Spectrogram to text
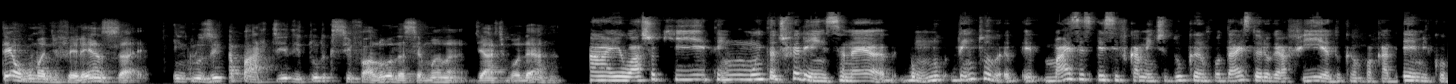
tem alguma diferença, inclusive a partir de tudo que se falou da Semana de Arte Moderna? Ah, eu acho que tem muita diferença, né? Bom, no, dentro, eh, mais especificamente do campo da historiografia, do campo acadêmico,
